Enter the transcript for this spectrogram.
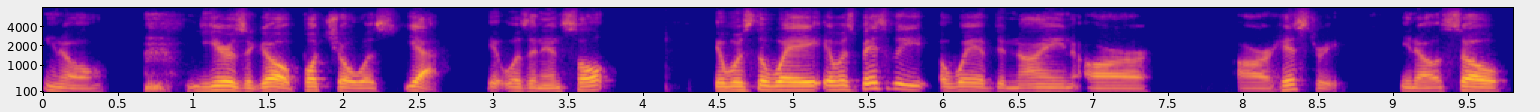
you know years ago Pocho was yeah it was an insult it was the way it was basically a way of denying our our history you know so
